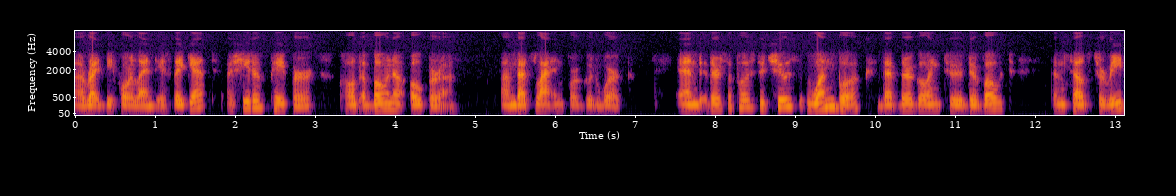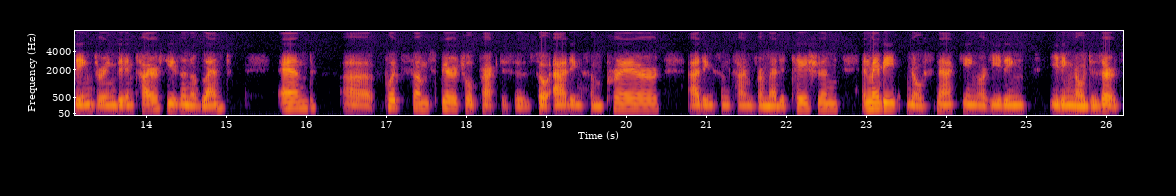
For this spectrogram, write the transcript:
uh, right before Lent is they get a sheet of paper called a bona opera. Um, that's Latin for good work. And they're supposed to choose one book that they're going to devote themselves to reading during the entire season of Lent and uh, put some spiritual practices. So adding some prayer, adding some time for meditation, and maybe no snacking or eating, eating no desserts.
